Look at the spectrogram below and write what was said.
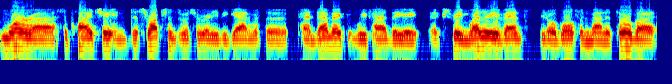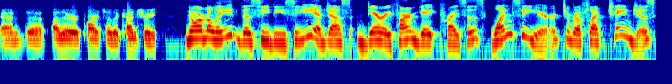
more uh, supply chain disruptions, which already began with the pandemic. We've had the extreme weather events, you know, both in Manitoba and uh, other parts of the country. Normally, the CDC adjusts dairy farm gate prices once a year to reflect changes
